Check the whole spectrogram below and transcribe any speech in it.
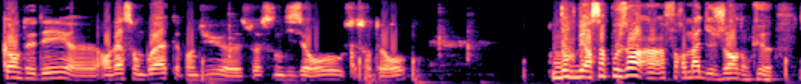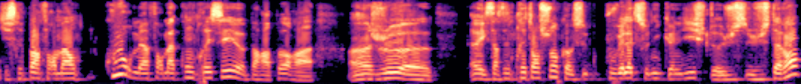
qu'en 2D euh, en version boîte vendu euh, 70 euros ou 60 euros. Donc, en s'imposant un, format de genre, donc euh, qui serait pas un format court, mais un format compressé euh, par rapport à, à un jeu euh, avec certaines prétentions comme ce que pouvait l'être Sonic Unleashed euh, juste, juste avant.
